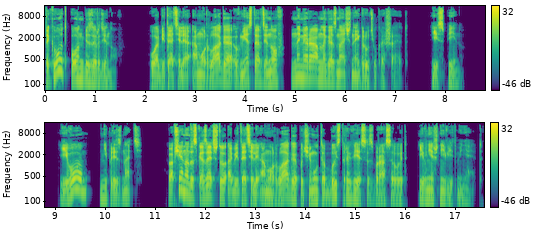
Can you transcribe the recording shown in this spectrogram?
Так вот, он без орденов. У обитателя Амур-Лага вместо орденов номера многозначные грудь украшают. И спину. Его не признать. Вообще надо сказать, что обитатели Амур-Лага почему-то быстро вес сбрасывают и внешний вид меняют.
